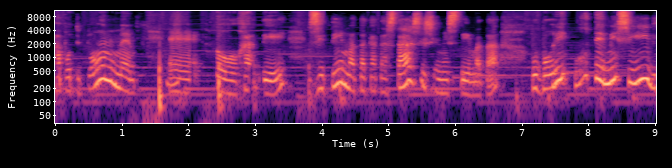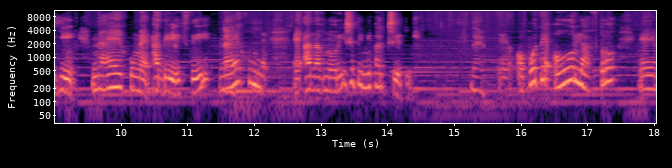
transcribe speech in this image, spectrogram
αποτυπώνουμε ε, το χαρτί, ζητήματα, καταστάσεις, συναισθήματα που μπορεί ούτε εμείς οι ίδιοι να έχουμε αντιληφθεί, να ναι. έχουμε ε, αναγνωρίσει την ύπαρξή τους. Ναι. Ε, οπότε όλο αυτό ε,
